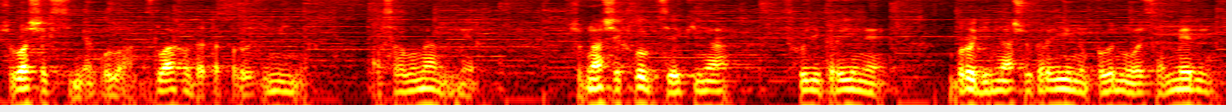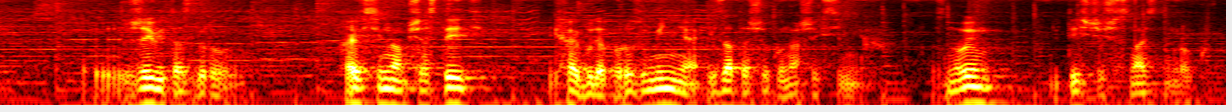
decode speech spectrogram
щоб в ваших сім'ях була злагода та порозуміння, а головне мир. Щоб наші хлопці, які на сході країни бродять нашу країну, повернулися в мирі, е, живі та здорові. Хай всім нам щастить і хай буде порозуміння і затишок у наших сім'ях. З новим 2016 роком.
